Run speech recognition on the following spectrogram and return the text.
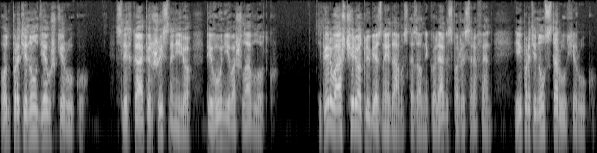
он протянул девушке руку. Слегка опершись на нее, пивунья вошла в лодку. — Теперь ваш черед, любезная дама, — сказал Николя госпоже Серафен, и протянул старухе руку.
